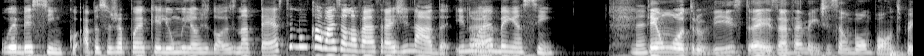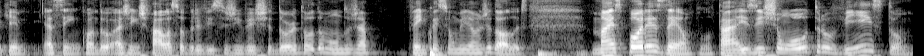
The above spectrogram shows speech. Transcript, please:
O EB5, a pessoa já põe aquele um milhão de dólares na testa e nunca mais ela vai atrás de nada. E não é, é bem assim. Né? Tem um outro visto, é exatamente, isso é um bom ponto, porque assim, quando a gente fala sobre visto de investidor, todo mundo já vem com esse um milhão de dólares. Mas, por exemplo, tá? Existe um outro visto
